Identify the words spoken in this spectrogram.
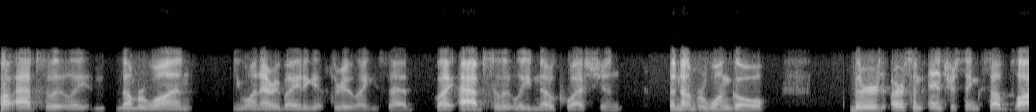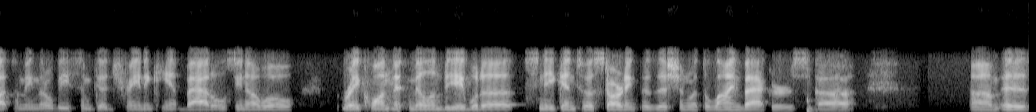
Oh, absolutely. Number one, you want everybody to get through, like you said. Like, absolutely, no question, the number one goal. There are some interesting subplots. I mean, there will be some good training camp battles. You know, will Raekwon McMillan be able to sneak into a starting position with the linebackers? Uh, um, is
